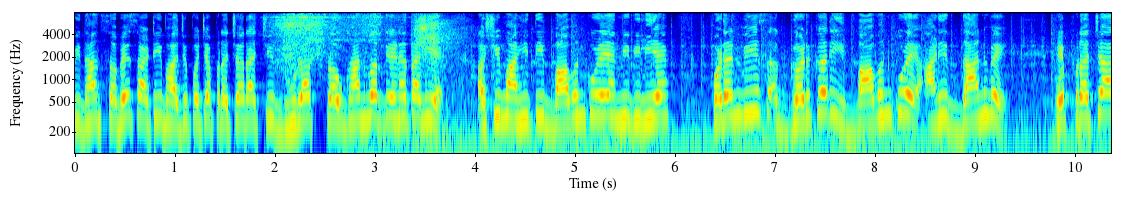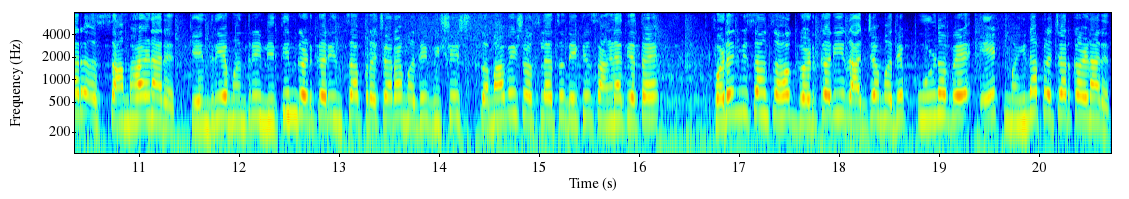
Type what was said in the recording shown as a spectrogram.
विधानसभेसाठी भाजपच्या प्रचाराची धुरा चौघांवर देण्यात आली आहे. अशी माहिती बावनकुळे यांनी दिली आहे. फडणवीस गडकरी बावनकुळे आणि दानवे हे प्रचार सांभाळणार आहेत. केंद्रीय मंत्री नितीन गडकरींचा प्रचारामध्ये विशेष समावेश असल्याचं देखील सांगण्यात येत आहे. फडणवीसांसह गडकरी राज्यामध्ये पूर्ण वेळ एक महिना प्रचार करणार आहेत.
